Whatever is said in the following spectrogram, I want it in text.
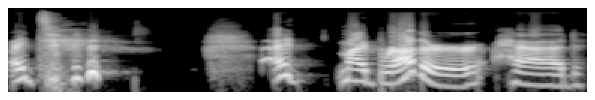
I did, I, my brother had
